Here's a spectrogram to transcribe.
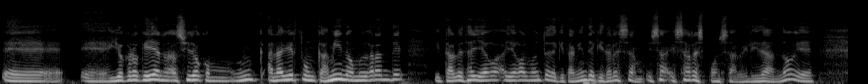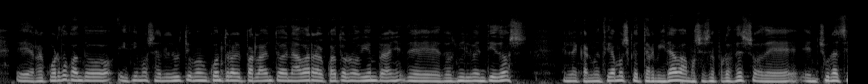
Eh, eh, yo creo que ellas han, sido como han abierto un camino muy grande y tal vez ha llegado, ha llegado el momento de que también de quitar esa, esa, responsabilidad. ¿no? recuerdo cuando hicimos el último encuentro del Parlamento de Navarra el 4 de noviembre de 2022, en el que anunciamos que terminábamos ese proceso de enchunas,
